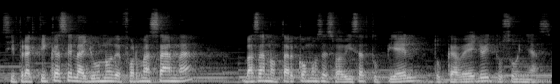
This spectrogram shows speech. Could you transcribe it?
Si practicas el ayuno de forma sana, vas a notar cómo se suaviza tu piel, tu cabello y tus uñas.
